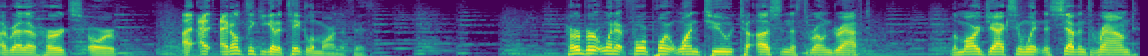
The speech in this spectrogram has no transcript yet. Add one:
I'd rather Hurts or I, I, I don't think you got to take Lamar in the fifth. Herbert went at 4.12 to us in the throne draft. Lamar Jackson went in the seventh round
